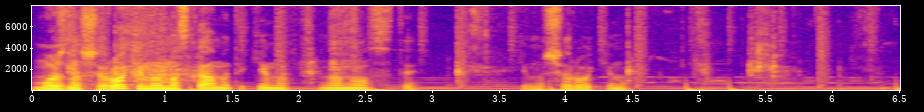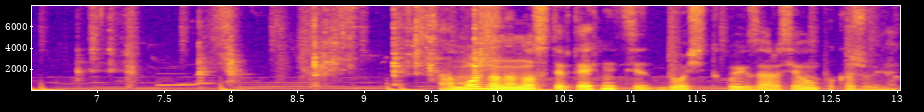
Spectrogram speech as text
Можна широкими мазками такими наносити. Такими широкими. А можна наносити в техніці дощ, таку як зараз я вам покажу як.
